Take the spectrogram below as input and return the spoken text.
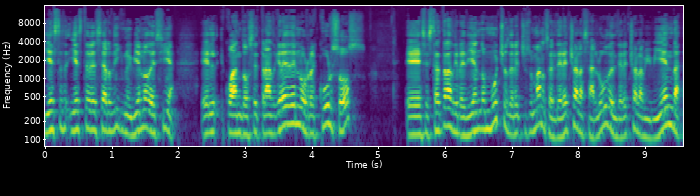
y este, y este debe ser digno. Y bien lo decía, el, cuando se transgreden los recursos, eh, se están transgrediendo muchos derechos humanos, el derecho a la salud, el derecho a la vivienda,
